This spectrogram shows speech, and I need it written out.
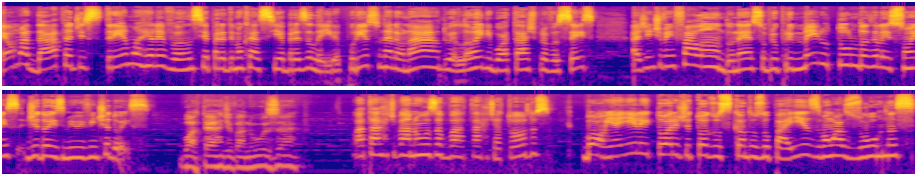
é uma data de extrema relevância para a democracia brasileira. Por isso, né, Leonardo, Elaine, boa tarde para vocês. A gente vem falando, né, sobre o primeiro turno das eleições de 2022. Boa tarde, Vanusa. Boa tarde, Vanusa. Boa tarde a todos. Bom, e aí eleitores de todos os cantos do país vão às urnas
